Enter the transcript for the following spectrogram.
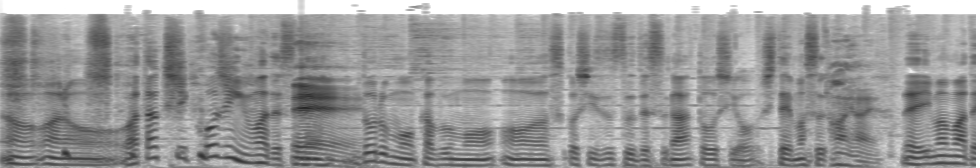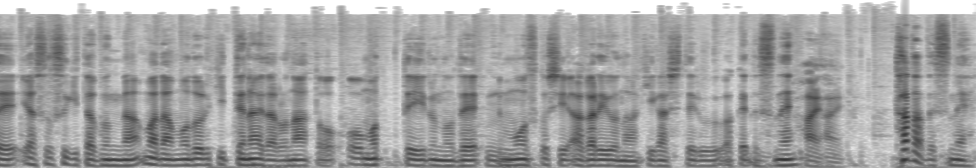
あの私個人はですね、えー、ドルも株も少しずつですが投資をしています、はいはい、で今まで安すぎた分がまだ戻りきってないだろうなと思っているので、うん、もう少し上がるような気がしているわけですね、はいはい、ただですね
